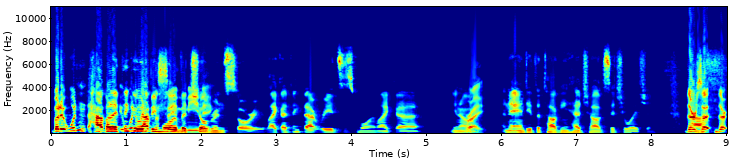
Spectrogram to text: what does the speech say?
but it wouldn't have. but I think it, wouldn't would be more of a meaning. children's story. Like I think that reads as more like a, you know, Right. an Andy the Talking Hedgehog situation. There's Uh, a there.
